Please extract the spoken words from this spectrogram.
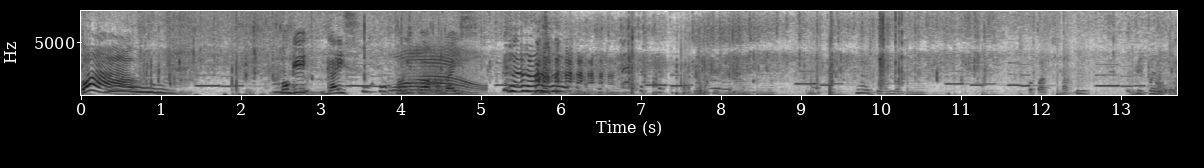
Wow! Pogi, guys. Pogi po ako, guys. May panty.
